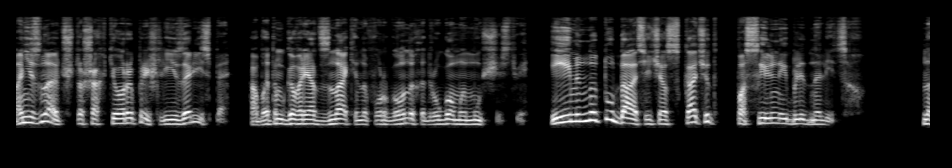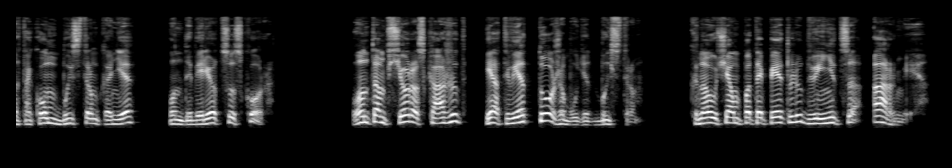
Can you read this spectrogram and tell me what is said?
Они знают, что шахтеры пришли из Ариспе, об этом говорят знаки на фургонах и другом имуществе. И именно туда сейчас скачет посыльный бледнолицах. На таком быстром коне он доберется скоро. Он там все расскажет, и ответ тоже будет быстрым. К научам Потопетлю двинется армия.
